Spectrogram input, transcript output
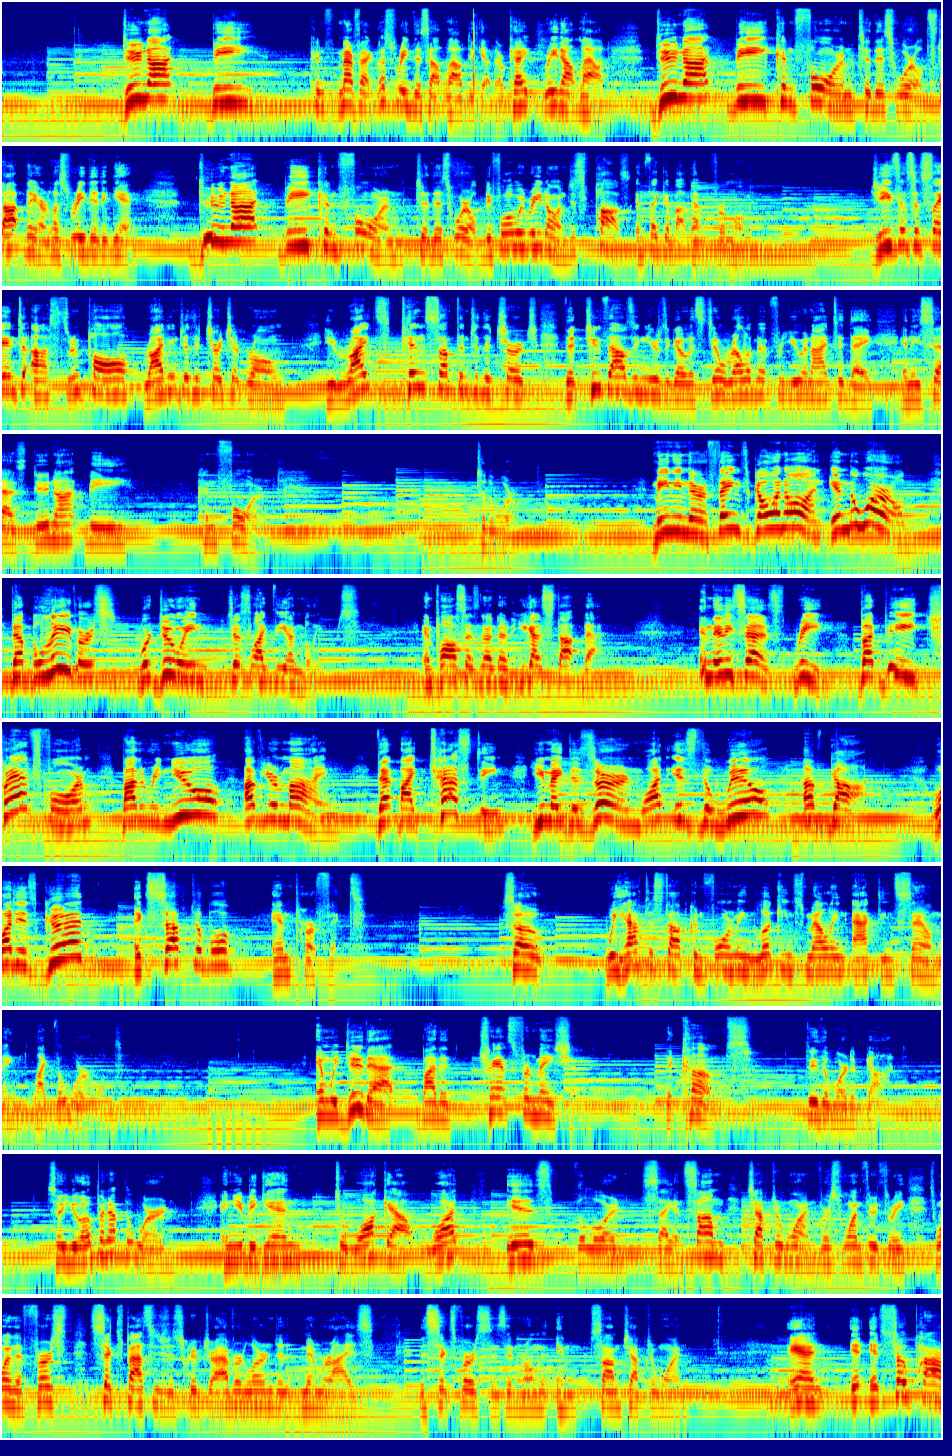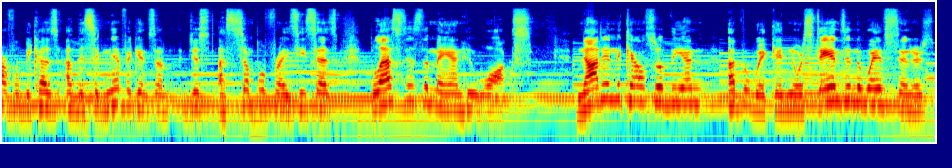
Do not be, matter of fact, let's read this out loud together, okay? Read out loud. Do not be conformed to this world. Stop there. Let's read it again. Do not be conformed to this world. Before we read on, just pause and think about that for a moment. Jesus is saying to us through Paul, writing to the church at Rome, he writes, pins something to the church that 2,000 years ago is still relevant for you and I today. And he says, Do not be conformed to the world. Meaning there are things going on in the world that believers were doing just like the unbelievers. And Paul says, no, no, you got to stop that. And then he says, read, but be transformed by the renewal of your mind, that by testing you may discern what is the will of God, what is good, acceptable, and perfect. So we have to stop conforming, looking, smelling, acting, sounding like the world. And we do that by the transformation that comes through the Word of God. So you open up the Word and you begin to walk out what is the Lord saying. Psalm chapter 1, verse 1 through 3. It's one of the first six passages of Scripture I ever learned to memorize. The six verses in Roman in Psalm chapter 1. And it, it's so powerful because of the significance of just a simple phrase. He says, Blessed is the man who walks not in the counsel of the, un, of the wicked, nor stands in the way of sinners,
